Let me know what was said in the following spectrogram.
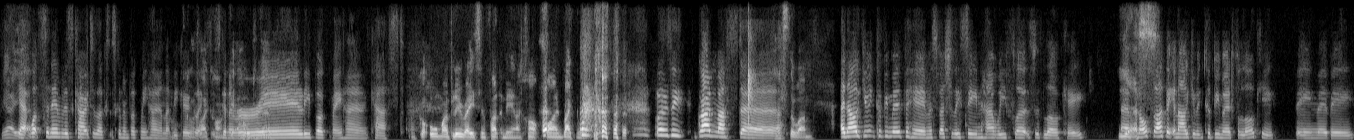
Yeah, yeah. Yeah, what's the name of his character? Look, it's going to bug me. Hang on, let me Oh, Google God, it. It's going to get hold of it. really bug me. Hang on, cast. I've got all my Blu-rays in front of me and I can't find Ragnarok. Where was he? Grandmaster. That's the one. An argument could be made for him, especially seeing how he flirts with Loki. Um, Yes. And also, I think an argument could be made for Loki being maybe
